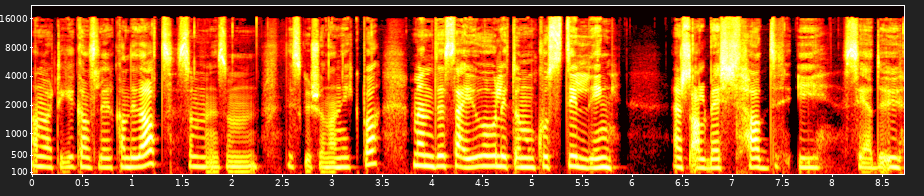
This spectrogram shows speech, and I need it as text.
Han ble ikke kanslerkandidat, som, som diskusjonene gikk på. Men det sier jo litt om hvilken stilling Ernst Albrecht hadde i CDU.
